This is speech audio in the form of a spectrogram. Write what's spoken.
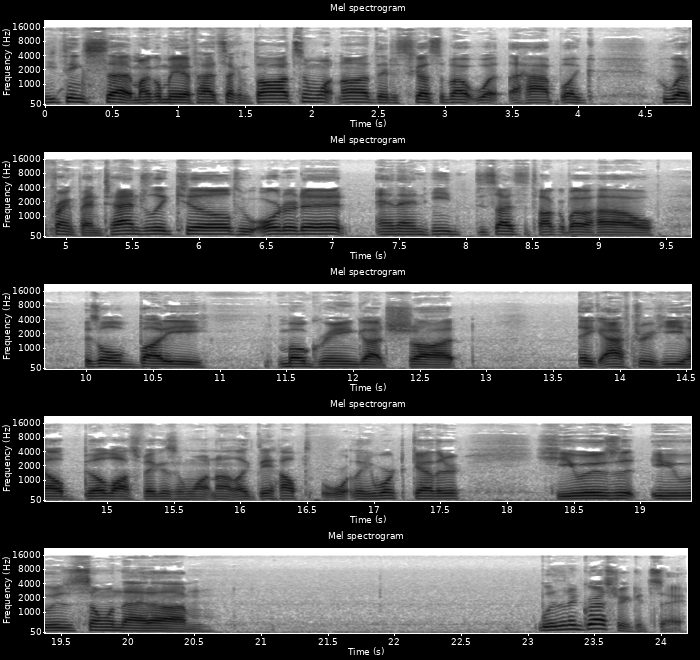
He thinks that Michael may have had second thoughts and whatnot. They discuss about what happened, like who had Frank Pentangeli killed, who ordered it, and then he decides to talk about how his old buddy Moe Greene got shot, like after he helped build Las Vegas and whatnot. Like they helped, they worked together. He was he was someone that um was an aggressor, you could say,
